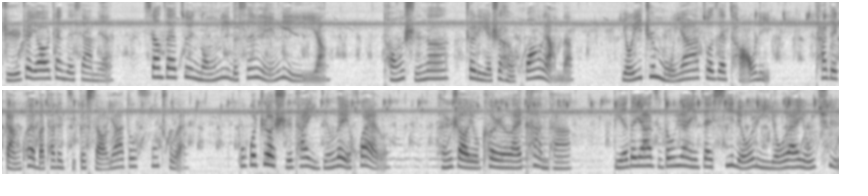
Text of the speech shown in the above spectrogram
直着腰站在下面，像在最浓密的森林里一样。同时呢，这里也是很荒凉的。有一只母鸭坐在草里，它得赶快把它的几个小鸭都孵出来。不过这时它已经累坏了，很少有客人来看它。别的鸭子都愿意在溪流里游来游去。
